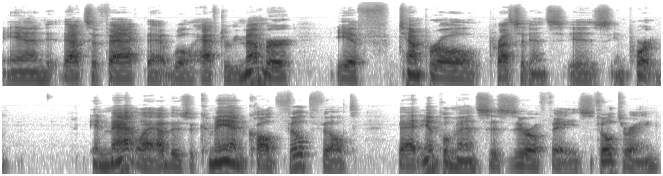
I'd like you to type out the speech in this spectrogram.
And that's a fact that we'll have to remember if temporal precedence is important. In MATLAB, there's a command called filtfilt that implements this zero phase filtering.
